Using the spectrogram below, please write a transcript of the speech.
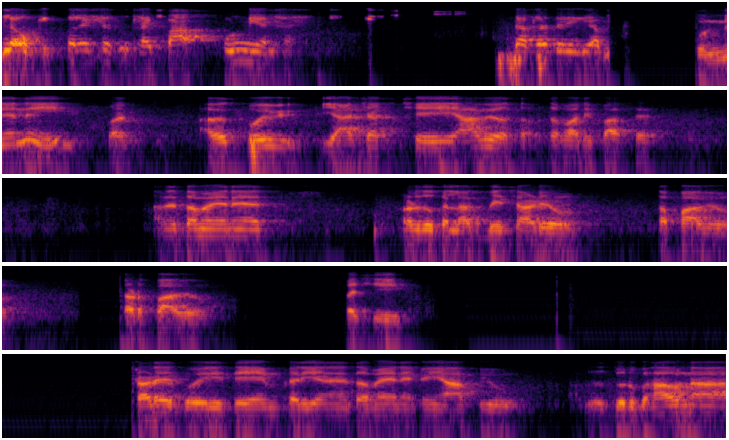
લૌકિક ફળ એટલે શું થાય? પાપ પુણ્ય થાય. દાખલા તરીકે પુણ્ય નહીં, પણ હવે કોઈ યાચક છે એ આવ્યો હતો તમારી પાસે. અને તમે એને અડધો કલાક બેસાડ્યો તપાવ્યો તડપાવ્યો. પછી ટળે કોઈ રીતે એમ કરી અને તમે એને કંઈ આપ્યું. દુર્ભાવના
